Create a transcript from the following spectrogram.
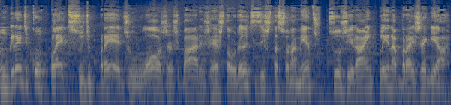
Um grande complexo de prédio, lojas, bares, restaurantes e estacionamentos surgirá em plena Braz Jaguar.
